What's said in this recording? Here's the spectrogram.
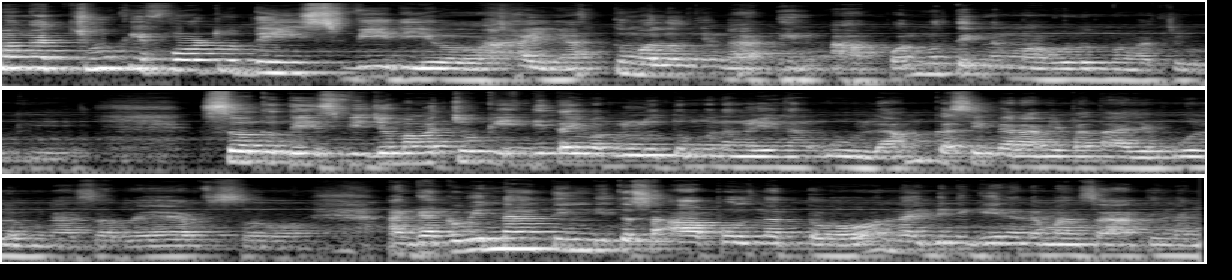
Mga Chuki for today's video. Ayan, tumalon yung ating apple. Muntik nang mahulog mga Chuki. So today's video mga Chuki, hindi tayo magluluto muna ngayon ng ulam kasi marami pa tayong ulam nga sa ref. So ang gagawin natin dito sa apple na to na ibinigay na naman sa atin ng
